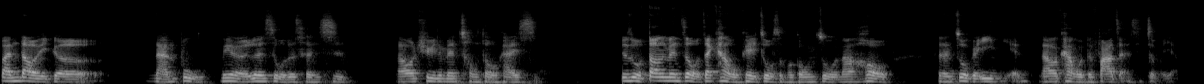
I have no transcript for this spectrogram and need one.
搬到一个南部没有人认识我的城市，然后去那边从头开始。就是我到那边之后，我再看我可以做什么工作，然后可能做个一年，然后看我的发展是怎么样。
